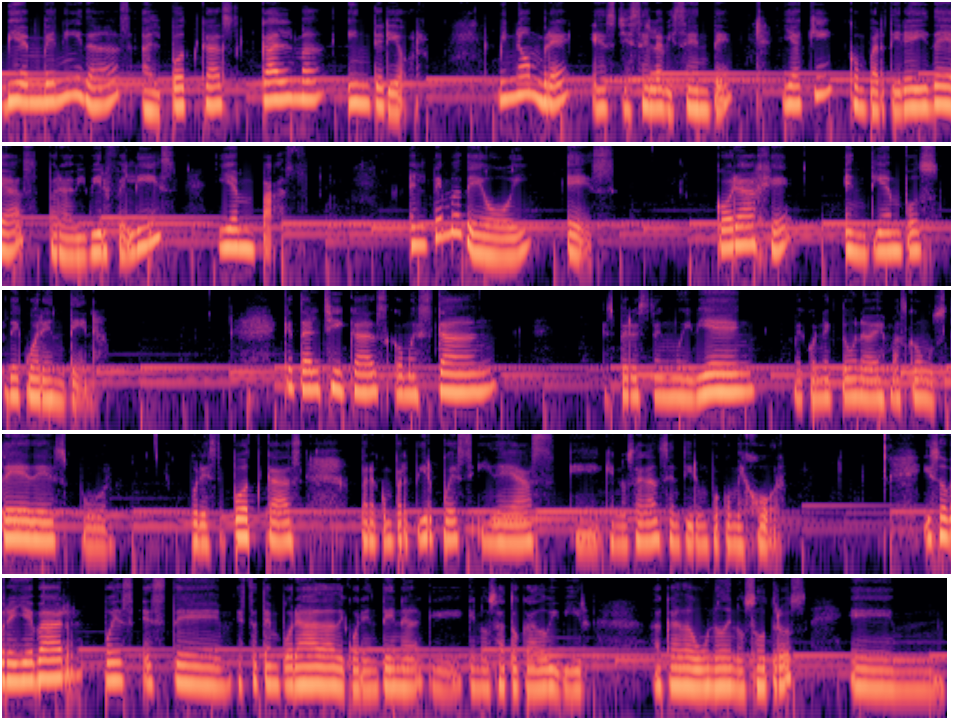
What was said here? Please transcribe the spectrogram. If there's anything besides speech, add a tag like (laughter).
Bienvenidas al podcast Calma Interior. Mi nombre es Gisela Vicente y aquí compartiré ideas para vivir feliz y en paz. El tema de hoy es coraje en tiempos de cuarentena. ¿Qué tal chicas? ¿Cómo están? Espero estén muy bien. Me conecto una vez más con ustedes por, por este podcast para compartir pues ideas eh, que nos hagan sentir un poco mejor y sobrellevar pues este, esta temporada de cuarentena que, nos ha tocado vivir a cada uno de nosotros. Em,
